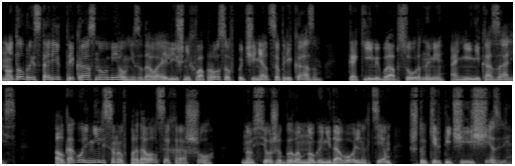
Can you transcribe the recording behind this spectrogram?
Но добрый старик прекрасно умел, не задавая лишних вопросов, подчиняться приказам, какими бы абсурдными они ни казались. Алкоголь Нильсонов продавался хорошо, но все же было много недовольных тем, что кирпичи исчезли.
